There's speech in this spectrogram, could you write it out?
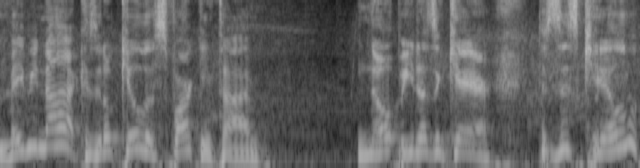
Maybe not, because it'll kill the sparking time. Nope, he doesn't care. Does this kill?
